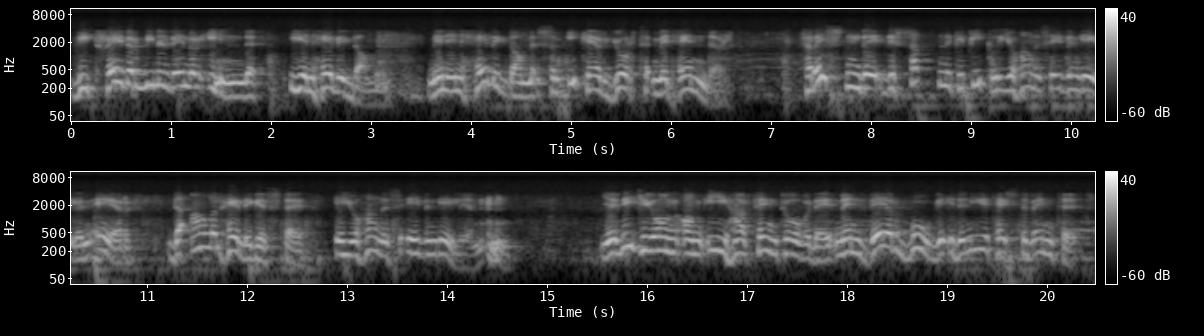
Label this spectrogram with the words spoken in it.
Vi treder, mine venner, inn i en helligdom men en helligdom som ikke er gjort med hender. Forresten, det, det 17. kapittelet i Johannes evangelium er det aller helligste i Johannes evangelium. Jeg vet ikke om, om I har tenkt over det, men hver bok i Det nye testamentet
